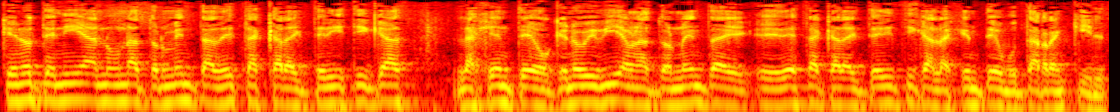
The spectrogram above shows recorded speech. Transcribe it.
que no tenían una tormenta de estas características la gente o que no vivía una tormenta de, eh, estas características la gente de Butarranquil.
